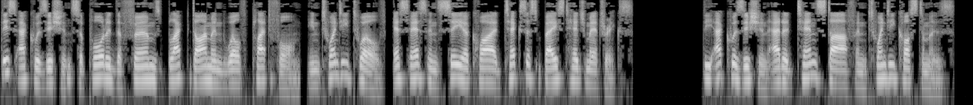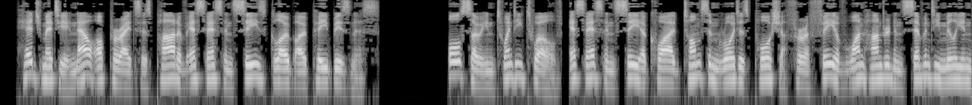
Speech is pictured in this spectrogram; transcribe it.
This acquisition supported the firm's Black Diamond Wealth platform. In 2012, SS&C acquired Texas-based Hedgemetrics. The acquisition added 10 staff and 20 customers. Hedgemetrics now operates as part of SS&C's Globe OP business. Also in 2012, SS&C acquired Thomson Reuters Portia for a fee of $170 million.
